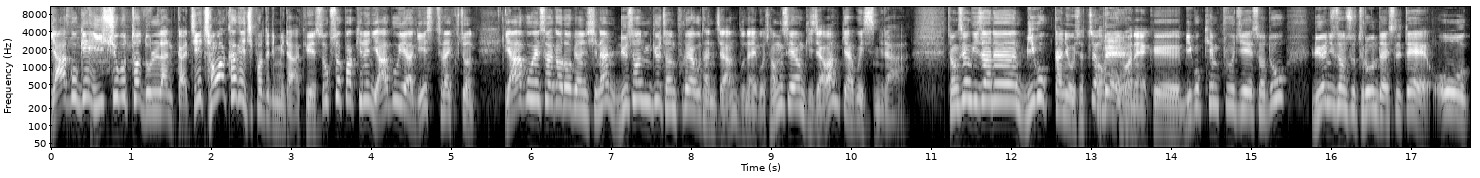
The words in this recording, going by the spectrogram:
야구계 이슈부터 논란까지 정확하게 짚어드립니다. 귀에 쏙쏙 박히는 야구 이야기 스트라이크 존. 야구 해설가로 변신한 류선규 전 프로야구 단장 문화일보 정세영 기자와 함께하고 있습니다. 정세영 기자는 미국 다녀오셨죠? 네. 이번에 그 미국 캠프지에서도 류현진 선수 들어온다 했을 때 오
